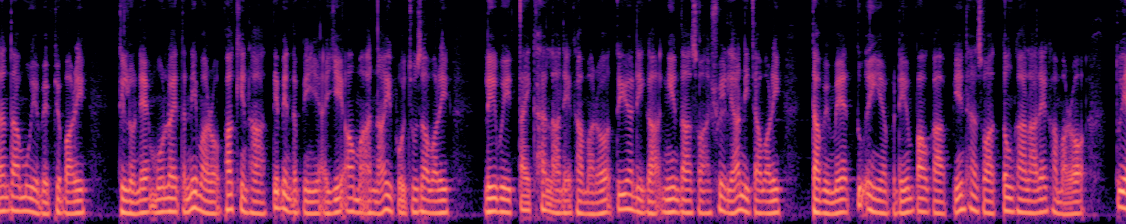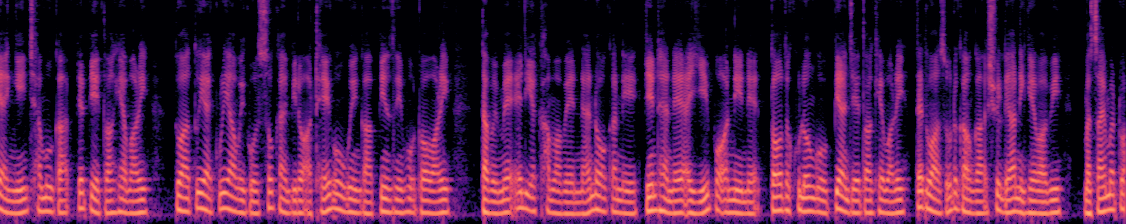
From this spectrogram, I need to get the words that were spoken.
တန်တားမှုရဲ့ပဲဖြစ်ပါရီဒီလိုနဲ့မွန်းလွဲတနေ့မှာတော့ဖခင်ဟာတစ်ပင်တပင်ရဲ့အရေးအောက်မှာအနားယူဖို့ကြိုးစားပါရီလေးဝေတိုက်ခတ်လာတဲ့အခါမှာတော့တရွက်တွေကငင်းသားစွာရွှေ့လျားနေကြပါရီဒါပေမဲ့သူ့အိမ်ရဲ့ပဒင်းပေါက်ကပြင်းထန်စွာတုန်ခါလာတဲ့အခါမှာတော့သူ့ရဲ့ငင်းချမ်းမှုကပြက်ပြဲသွားခဲ့ပါရီသူကသူ့ရဲ့ကရိယာဝေကိုစုပ်ကန်ပြီးတော့အထဲကိုဝင်ကပြင်ဆင်ဖို့တော့ပါရီ ဒါပေမဲ့အဲ့ဒီအခါမှာပဲနန်းတော်ကနေပြင်းထန်တဲ့အရေးပေါ်အနေနဲ့တောတစ်ခုလုံးကိုပြန့်ကျဲသွားခဲ့ပါလေတက်တော်ဆိုးတကောင်ကရွှေ့လျားနေခဲ့ပါပြီမဆိုင်မတွ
